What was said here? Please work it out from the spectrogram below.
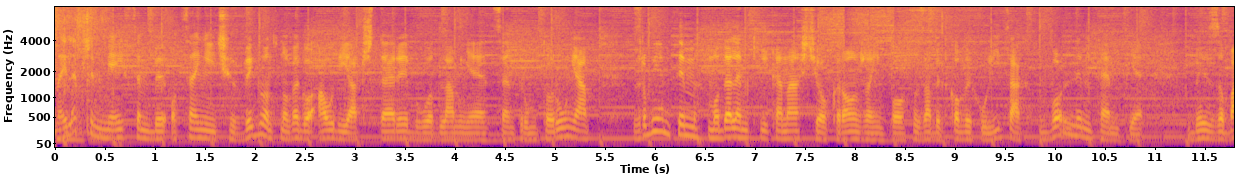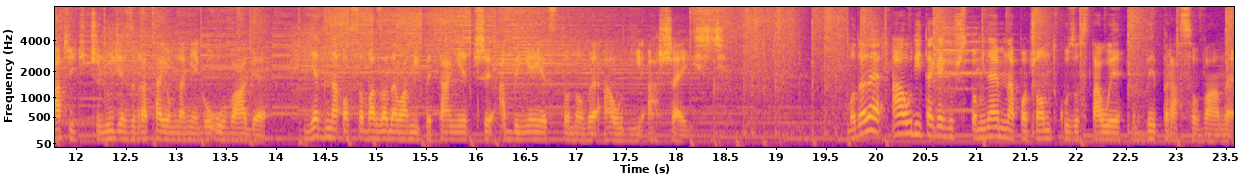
Najlepszym miejscem, by ocenić wygląd nowego Audi A4 było dla mnie centrum Torunia. Zrobiłem tym modelem kilkanaście okrążeń po zabytkowych ulicach w wolnym tempie, by zobaczyć, czy ludzie zwracają na niego uwagę. Jedna osoba zadała mi pytanie, czy aby nie jest to nowe Audi A6. Modele Audi, tak jak już wspominałem na początku, zostały wyprasowane.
